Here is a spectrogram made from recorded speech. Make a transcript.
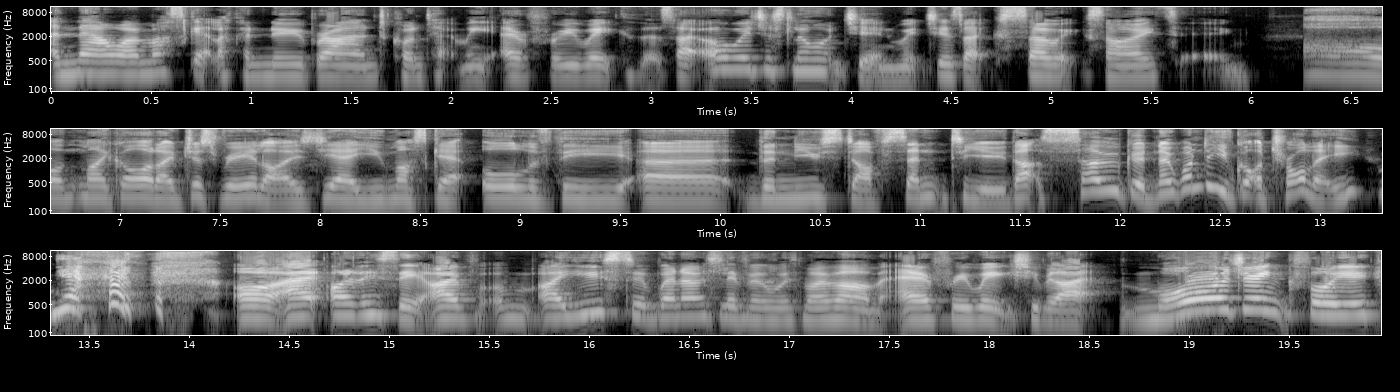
And now I must get like a new brand contact me every week that's like, oh, we're just launching, which is like so exciting. Oh my god, I've just realized, yeah, you must get all of the uh the new stuff sent to you. That's so good. No wonder you've got a trolley. Yeah. oh, I honestly, I've um, I used to when I was living with my mum, every week she'd be like, "More drink for you."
